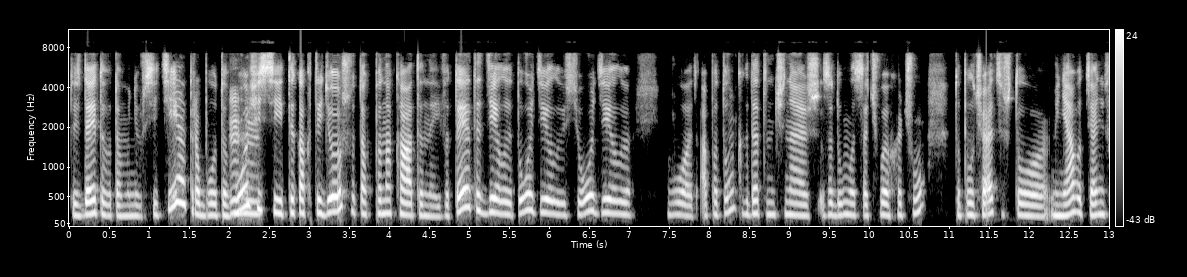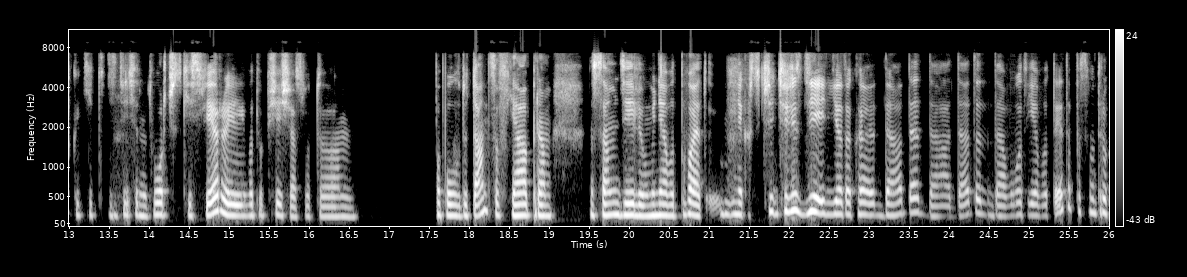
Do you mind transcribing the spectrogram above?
То есть до этого там университет, работа в mm-hmm. офисе, и ты как-то идешь вот так по накатанной. Вот это делаю, то делаю, все делаю. Вот. А потом, когда ты начинаешь задумываться, а чего я хочу, то получается, что меня вот тянет в какие-то действительно творческие сферы. И вот вообще сейчас вот эм, по поводу танцев, я прям, на самом деле, у меня вот бывает, мне кажется, через день я такая, да-да-да, да-да-да, вот я вот это посмотрю.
